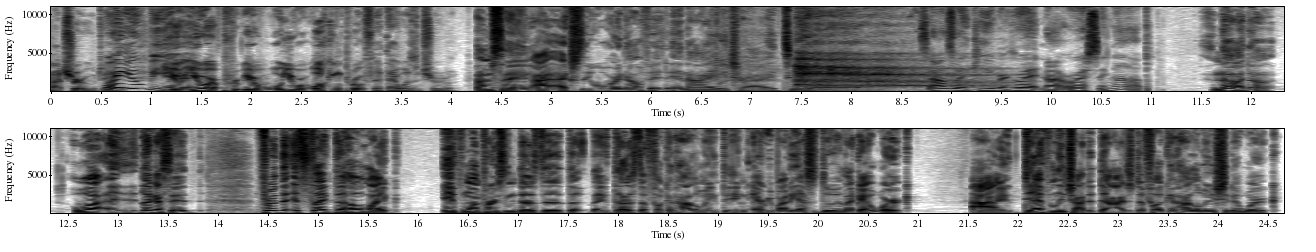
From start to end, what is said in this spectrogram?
It's not true. Dude. Where you be You at? you are pr- you're you were walking proof that that wasn't true. I'm saying I actually wore an outfit and I tried to. Uh, Sounds like you regret not resting up. no, I don't. Well, I, like I said, for the it's like the whole like if one person does the, the like does the fucking Halloween thing, everybody has to do it. Like at work, I definitely tried to dodge the fucking Halloween shit at work.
